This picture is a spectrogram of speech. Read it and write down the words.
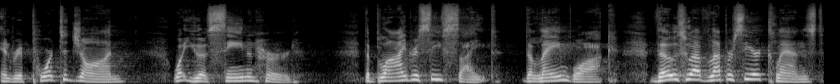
and report to John what you have seen and heard. The blind receive sight the lame walk, those who have leprosy are cleansed,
